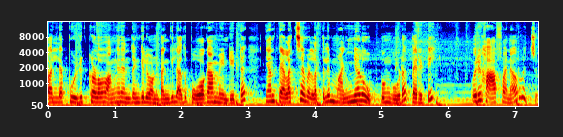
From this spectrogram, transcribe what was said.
വല്ല പുഴുക്കളോ അങ്ങനെ എന്തെങ്കിലും ഉണ്ടെങ്കിൽ അത് പോകാൻ വേണ്ടിയിട്ട് ഞാൻ തിളച്ച വെള്ളത്തിൽ മഞ്ഞളും ഉപ്പും കൂടെ പുരട്ടി ഒരു ഹാഫ് ആൻ അവർ വെച്ചു.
